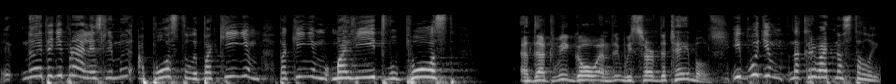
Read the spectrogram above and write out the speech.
Э, Но это неправильно, если мы, апостолы, покинем, покинем молитву, пост and that we go and we serve the tables. и будем накрывать на столы.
